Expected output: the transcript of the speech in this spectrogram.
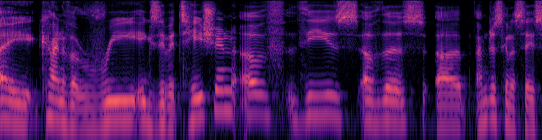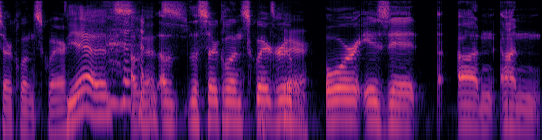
a kind of a re-exhibitation of these of this? Uh, I'm just going to say circle and square. Yeah, that's, Of, that's of the circle and square group, fair. or is it on on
